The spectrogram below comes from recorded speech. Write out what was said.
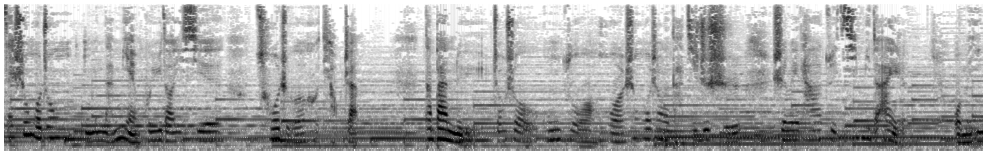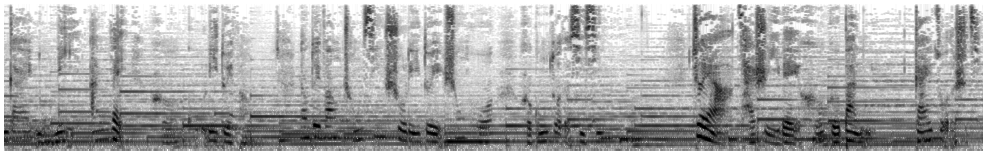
在生活中，我们难免会遇到一些挫折和挑战。当伴侣遭受工作或生活上的打击之时，身为他最亲密的爱人，我们应该努力安慰和鼓励对方，让对方重新树立对生活和工作的信心。这样，才是一位合格伴侣该做的事情。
